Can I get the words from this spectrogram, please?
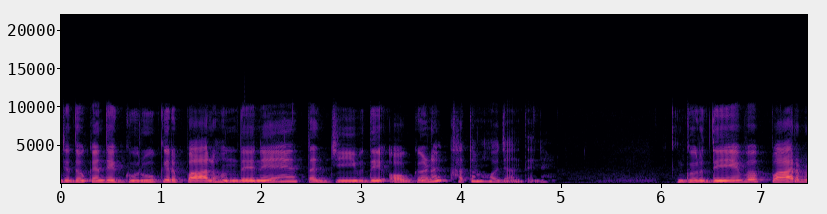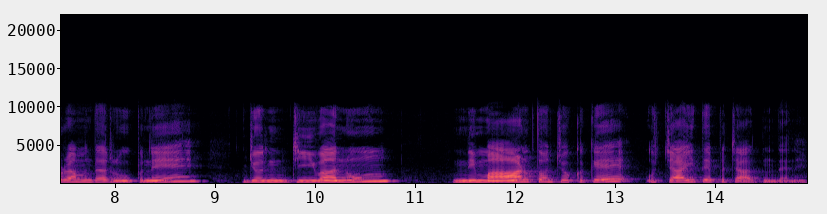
ਜਦੋਂ ਕਹਿੰਦੇ ਗੁਰੂ ਕਿਰਪਾਲ ਹੁੰਦੇ ਨੇ, ਤਾਂ ਜੀਵ ਦੇ ਔਗਣ ਖਤਮ ਹੋ ਜਾਂਦੇ ਨੇ। ਗੁਰਦੇਵ ਪਾਰ ਬ੍ਰਹਮ ਦਾ ਰੂਪ ਨੇ, ਜੋ ਜੀਵਾਂ ਨੂੰ ਨਿਮਾਣ ਤੋਂ ਚੁੱਕ ਕੇ ਉਚਾਈ ਤੇ ਪਹੁੰਚਾ ਦਿੰਦੇ ਨੇ।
